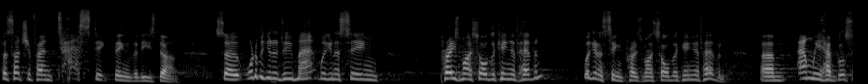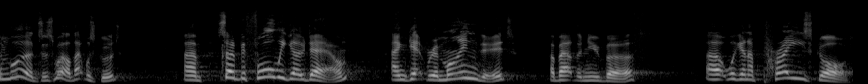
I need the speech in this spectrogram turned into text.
for such a fantastic thing that He's done. So, what are we going to do, Matt? We're going to sing Praise My Soul, the King of Heaven. We're going to sing Praise My Soul, the King of Heaven. Um, and we have got some words as well. That was good. Um, so, before we go down and get reminded about the new birth, uh, we're going to praise God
